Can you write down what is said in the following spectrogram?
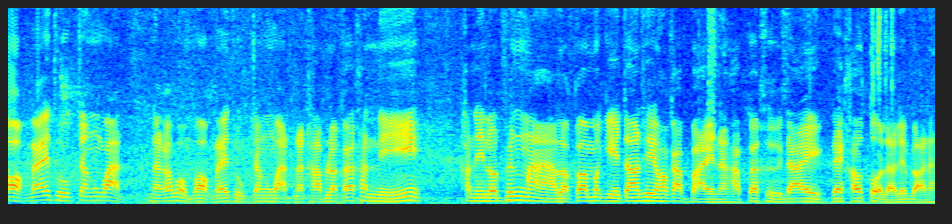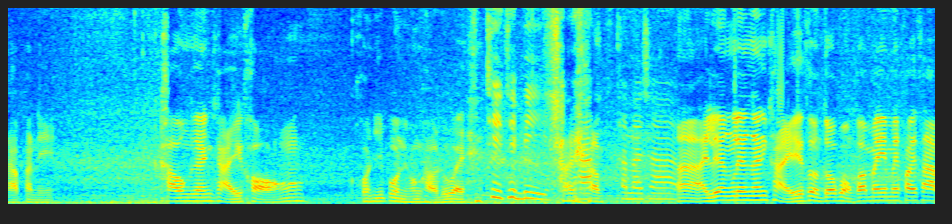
ออกได้ทุกจังหวัดนะครับ ผมออกได้ทุกจังหวัดนะครับ แล้วก็คันนี้คันนี้รถเพิ่งมาแล้วก็เมื่อกี้เจ้าหน้าที่เขากลับไปนะครับ ก็คือได้ได้เข้าตรวจแล้วเรียบร้อยนะครับคันนี้เข้าเงื่อนไขของ คนญี่ปุ่นของเขาด้วย TTB ใช่ครับนะะธนาชาติอ่าไอเรื่องเรื่องเงื่อนไขส่วนตัวผมก็ไม่ไม่ค่อยทราบ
